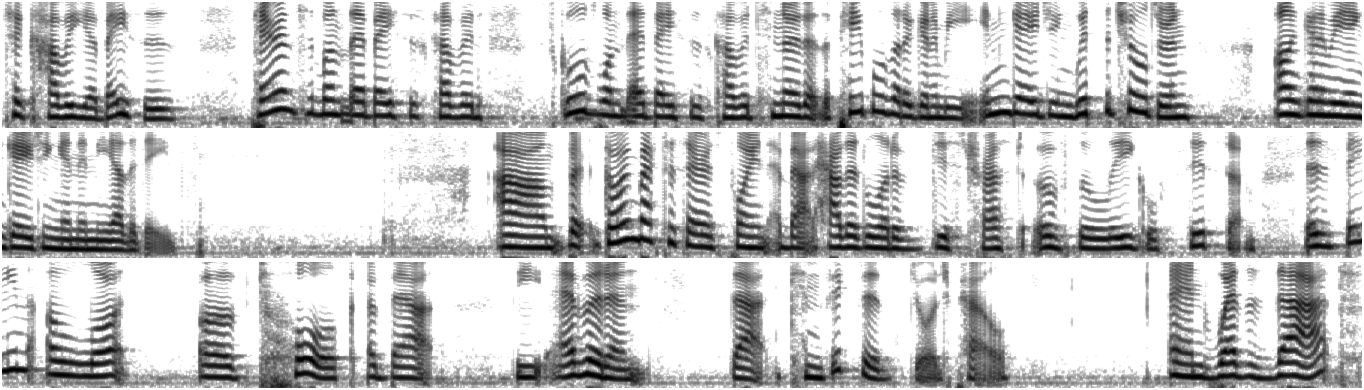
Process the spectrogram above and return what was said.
to cover your bases. Parents want their bases covered. Schools want their bases covered to know that the people that are going to be engaging with the children aren't going to be engaging in any other deeds. Um, but going back to Sarah's point about how there's a lot of distrust of the legal system, there's been a lot of talk about the evidence that convicted George Pell and whether that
